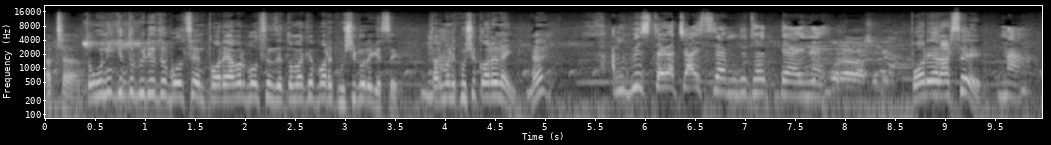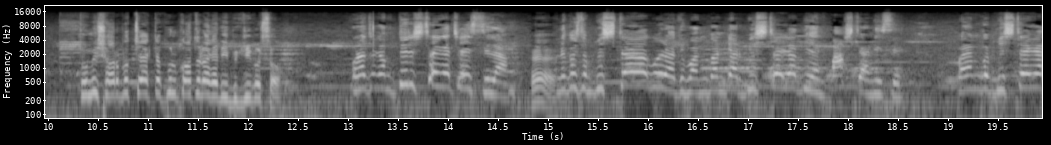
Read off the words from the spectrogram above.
আচ্ছা তো উনি কিন্তু ভিডিওতে বলছেন পরে আবার বলছেন যে তোমাকে পরে খুশি করে গেছে। তার মানে খুশি করে নাই হ্যাঁ? আমি বিশ টাকা চাইছিলাম কিন্তু দেয় নাই। পরে আর আসছে না। তুমি সর্বোচ্চ একটা ফুল কত টাকা দিয়ে বিক্রি করছ? ওনার আমি তিরিশ টাকা চাইছিলাম হ্যাঁ। উনি কইছে বিশ টাকা করে দিব আমি কারণ আর বিশ টাকা দিয়ে পাঁচটা নিছে। পরে আমাকে বিশ টাকা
